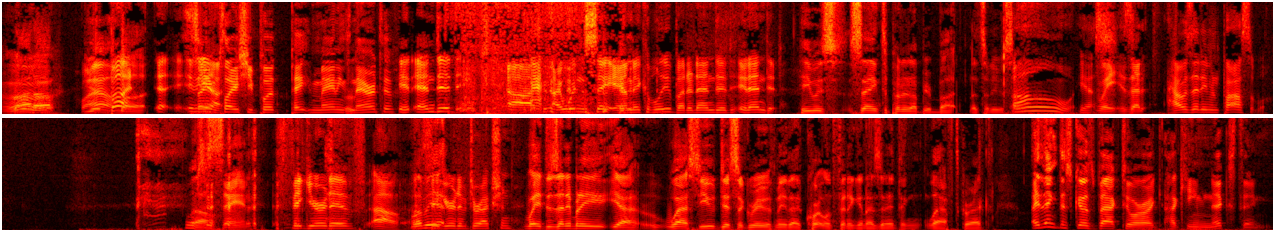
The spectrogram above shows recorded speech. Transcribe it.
Right up Wow. your But butt. uh, Same yeah, place you put Peyton Manning's narrative. it ended. Uh, I wouldn't say amicably, but it ended. It ended. He was saying to put it up your butt. That's what he was saying. Oh yes. Wait, is that how is that even possible? well, Just saying. figurative. Oh, Let me- figurative direction. wait. Does anybody? Yeah, Wes, you disagree with me that Cortland Finnegan has anything left? Correct. I think this goes back to our Hakeem Nicks thing.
